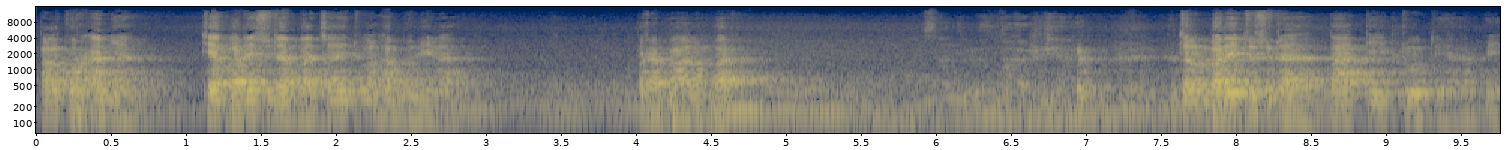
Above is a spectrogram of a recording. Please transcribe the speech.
Al-Quran ya, tiap hari sudah baca itu Alhamdulillah. Berapa lembar? Satu lembar itu sudah tak itu ya Nabi.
